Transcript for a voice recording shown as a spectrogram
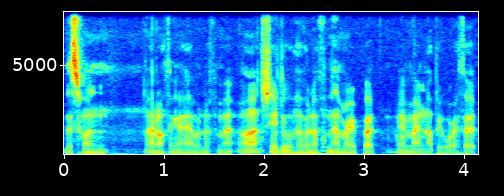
this one, I don't think I have enough. Me- well, actually, I do have enough memory, but it might not be worth it.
